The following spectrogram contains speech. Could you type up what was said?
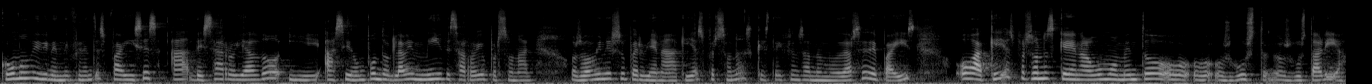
cómo vivir en diferentes países ha desarrollado y ha sido un punto clave en mi desarrollo personal. Os va a venir súper bien a aquellas personas que estáis pensando en mudarse de país o a aquellas personas que en algún momento os, os gustaría.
